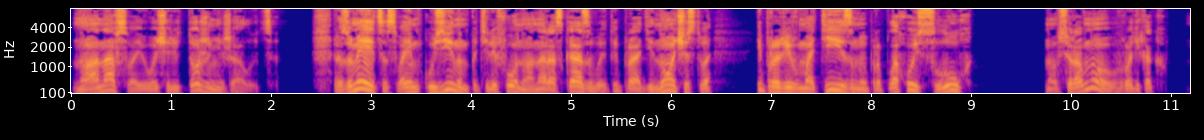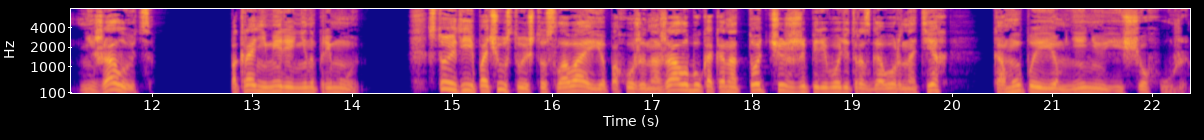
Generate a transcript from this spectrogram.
но она, в свою очередь, тоже не жалуется. Разумеется, своим кузинам по телефону она рассказывает и про одиночество, и про ревматизм, и про плохой слух, но все равно вроде как не жалуется. По крайней мере, не напрямую. Стоит ей почувствовать, что слова ее похожи на жалобу, как она тотчас же переводит разговор на тех, кому, по ее мнению, еще хуже.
